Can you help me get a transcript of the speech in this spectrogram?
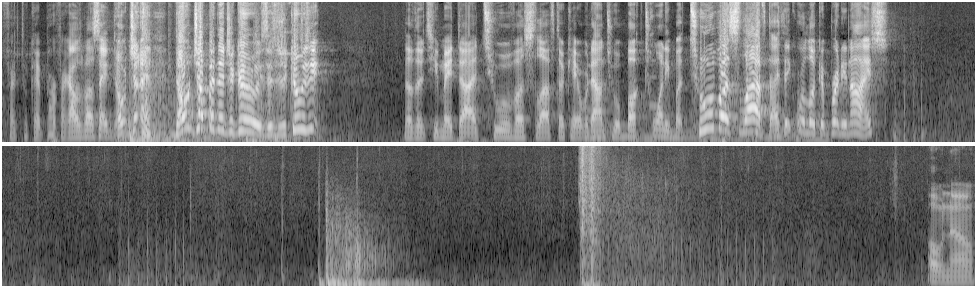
Perfect. Okay, perfect. I was about to say, don't ju don't jump in the jacuzzi. The jacuzzi. Another teammate died. Two of us left. Okay, we're down to a buck 20, but two of us left. I think we're looking pretty nice. Oh no.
